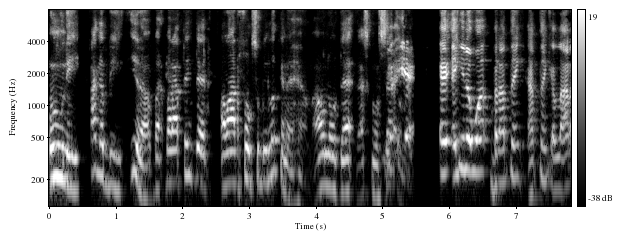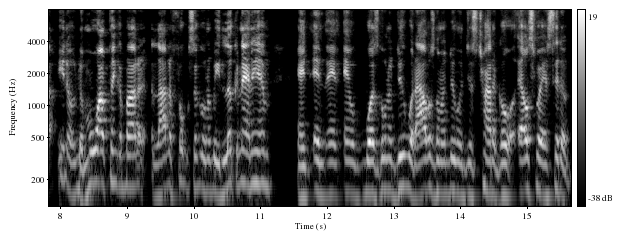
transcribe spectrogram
Mooney, I could be, you know, but but I think that a lot of folks will be looking at him. I don't know if that that's going to say. Yeah, yeah. And, and, you know what? But I think I think a lot of you know the more I think about it, a lot of folks are going to be looking at him and and and, and was going to do what I was going to do and just try to go elsewhere instead of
